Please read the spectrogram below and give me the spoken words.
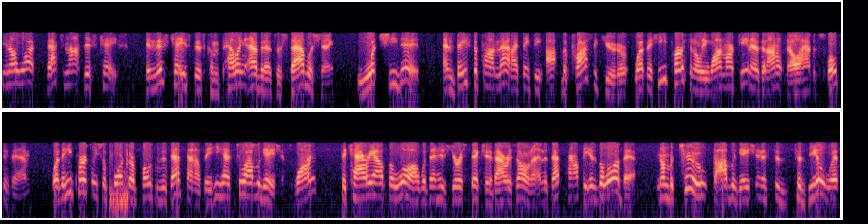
you know what? That's not this case. In this case, there's compelling evidence establishing what she did. And based upon that, I think the uh, the prosecutor, whether he personally, Juan Martinez, and I don't know, I haven't spoken to him, whether he personally supports or opposes the death penalty, he has two obligations. One, to carry out the law within his jurisdiction of Arizona, and the death penalty is the law there. Number two, the obligation is to to deal with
